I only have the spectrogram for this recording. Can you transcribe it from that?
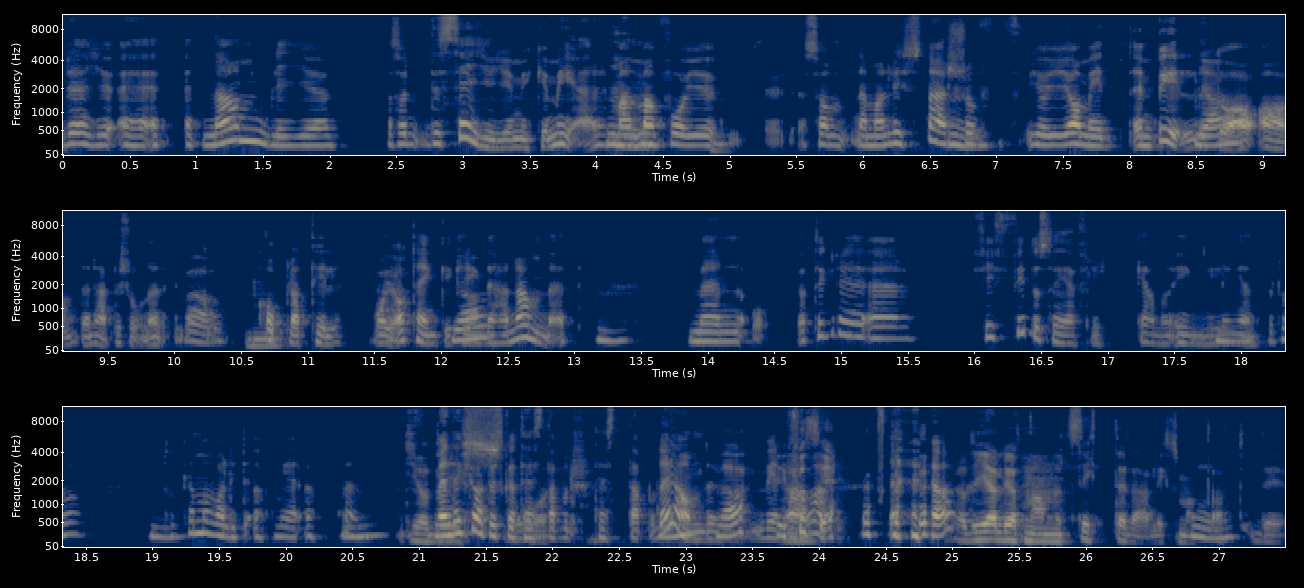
Det är ju, eh, ett, ett namn blir ju, alltså det säger ju mycket mer. Man, Mm. man får ju, eh, som när man lyssnar så Mm. f- gör jag mig en bild Ja. då av den här personen Ja. Mm. kopplat till vad jag tänker kring Ja. det här namnet. Mm. Men jag tycker det är fiffigt att säga flickan och ynglingen Mm. för då, då Mm. kan man vara lite upp, mer öppen. Mm. Ja, Men det är klart du ska testa på, testa på det om du Ja, vill vi får öva. se. ja. Ja, det gäller ju att namnet sitter där, liksom att, Mm. att det,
